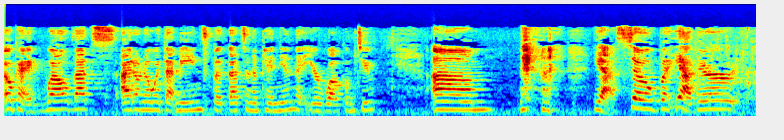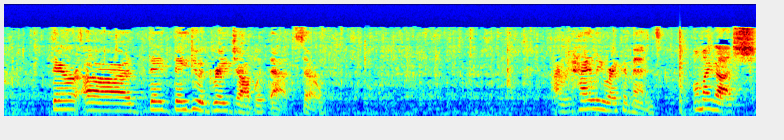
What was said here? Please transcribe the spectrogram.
Okay, well, that's, I don't know what that means, but that's an opinion that you're welcome to. Um, yeah, so, but yeah, they're, they're, uh, they, they do a great job with that, so. I would highly recommend. Oh my gosh.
